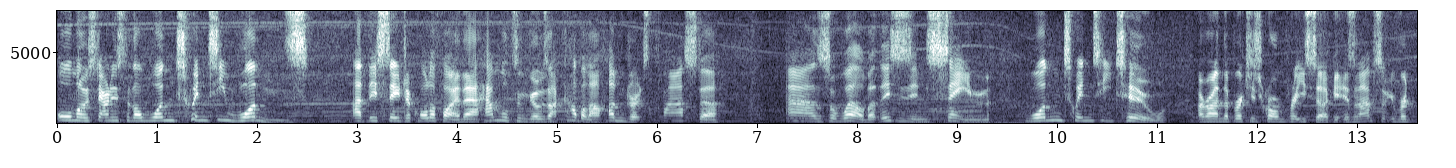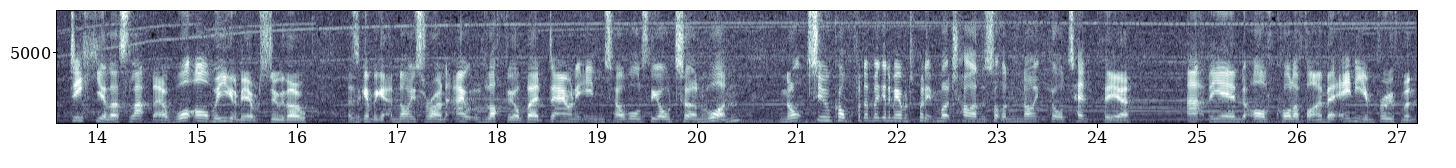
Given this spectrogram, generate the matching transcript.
almost down into the 121s at this stage of qualifying there. Hamilton goes a couple of hundredths faster as well, but this is insane. 122 around the British Grand Prix circuit is an absolutely ridiculous lap there. What are we going to be able to do, though? As again, we get a nice run out of Luffield there, down in towards the old turn one. Not too confident we're going to be able to put it much higher than sort of 9th or 10th here at the end of qualifying, but any improvement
